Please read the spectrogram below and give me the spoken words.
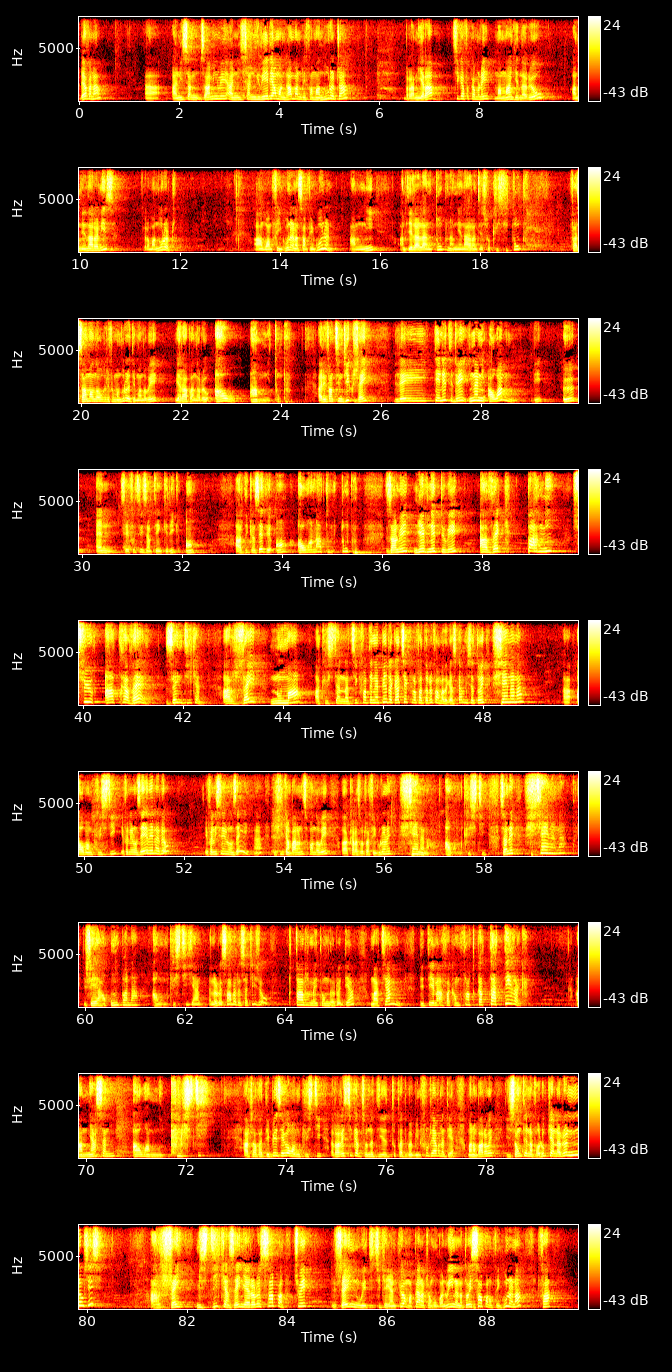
Ry havana a, anisan'ny, za mino hoe anisan'ny irery aho angambany rehefa manoratra raha miarahaba tsika afaka manao hoe mamangy anareo amin'ny anaran'iza raha manoratra ho amin'ny fiangonana samy fiangonana amin'ny amin'ny alalan'ny Tompo na amin'ny anaran'i Jesoa Kristy Tompo fa za manao rehefa manoratra dia manao hoe miarahaba anareo ao amin'ny Tompo. Ary efa ntsindriako izay, ilay teny eto dia hoe inona ny ao aminy? Dia eu en, izay fotsiny izy amin'ny teny grika, en. Ary dikan'izay dia en, ao anatin'ny Tompo. Izany hoe ny heviny eto dia hoe avec, parmi, sur, à travers, izay ny dikany. Ary izay no maha akristianina antsika. Fa ny teny mipetraka, tsy haiko raha fantatrareo fa à Madagascar misy atao hoe fiainana. ao amin'i Kristy. Efa nihaino an'izay ve ianareo? Efa nisy nihaino an'izay? A? Ny fikambanana mihitsy manao hoe ah, karazana ohatran'ny fiangonana hoe fiainana ao amin'i Kristy. Izany hoe fiainana izay aompana ao amin'i Kristy ihany. Ianareo sambatra satria izao mpitandrina eto aminareo dia matihanina, dia tena afaka mifantoka tanteraka amin'ny asany ao amin'i Kristy. Ary zava-dehibe izay ao amin'i Kristy. Raha raisintsika ny Jaona dia toko fahadimy ambin'ny folo ry havana dia manambara hoe, Izao no tena voaloboka ianareo, ny inona ozy izy? Ary izay. Misy dikan'izay ny air hoe sampana, tsy hoe, izay no entintsika ihany koa mampianatra momba ny hoe inona no atao hoe sampana ao fiangonana, fa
